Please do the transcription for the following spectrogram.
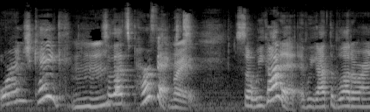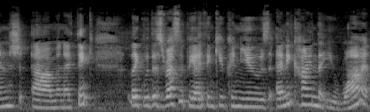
orange cake Mhm. so that's perfect Right. so we got it we got the blood orange um, and i think like with this recipe i think you can use any kind that you want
